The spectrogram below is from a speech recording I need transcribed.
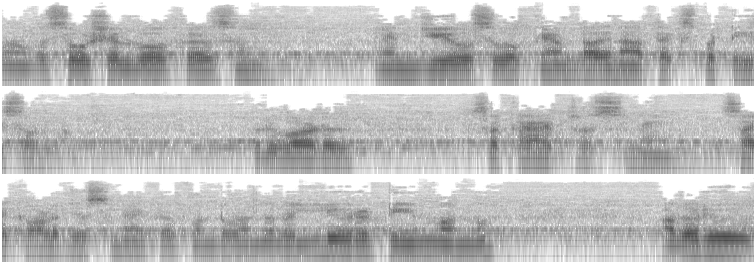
നമുക്ക് സോഷ്യൽ വർക്കേഴ്സും എൻ ജി ഒസും ഒക്കെ ഉണ്ട് അതിനകത്ത് എക്സ്പെർട്ടീസ് ഉള്ള. ഒരുപാട് സക്കാട്രിസ്റ്റിനെയും സൈക്കോളജിസ്റ്റിനെയൊക്കെ കൊണ്ടുവന്ന് വലിയൊരു ടീം വന്നു. അതൊരു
